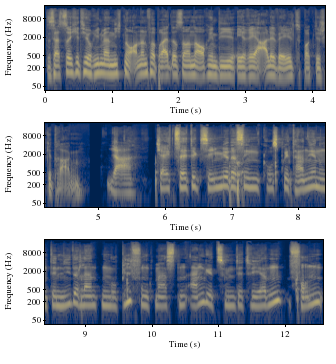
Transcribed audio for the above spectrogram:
Das heißt, solche Theorien werden nicht nur online verbreitet, sondern auch in die reale Welt praktisch getragen. Ja, Gleichzeitig sehen wir, dass in Großbritannien und den Niederlanden Mobilfunkmasten angezündet werden von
